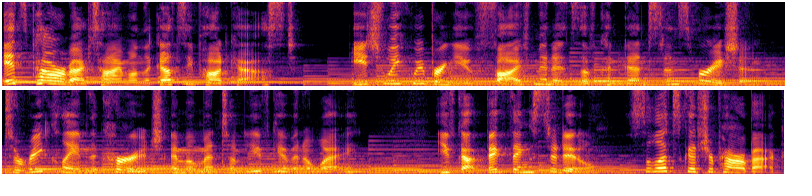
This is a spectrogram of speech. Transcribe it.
It's Powerback time on the Gutsy Podcast. Each week, we bring you five minutes of condensed inspiration to reclaim the courage and momentum you've given away. You've got big things to do, so let's get your power back.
